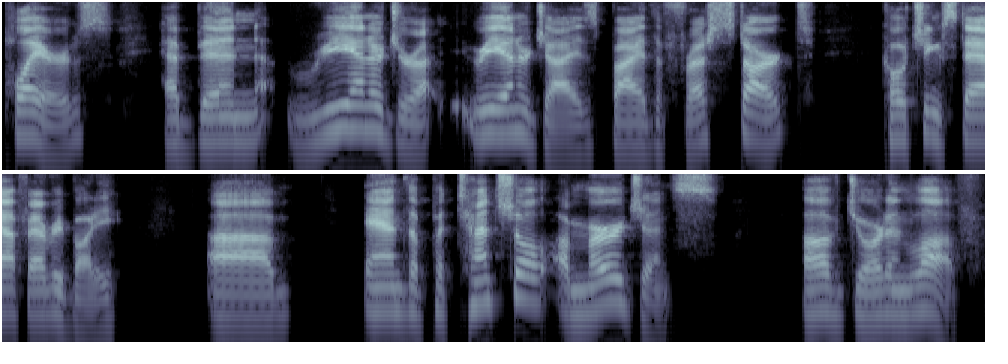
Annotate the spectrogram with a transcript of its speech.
players have been re-energized by the fresh start, coaching staff, everybody, um, and the potential emergence of Jordan Love.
